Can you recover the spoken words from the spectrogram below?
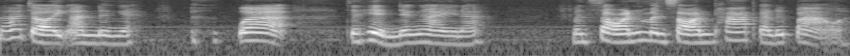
หน้าจออีกอันหนึ่งไงว่าจะเห็นยังไงนะ มันซ้อนมันซ้อนภาพกันหรือเปล่าอะ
